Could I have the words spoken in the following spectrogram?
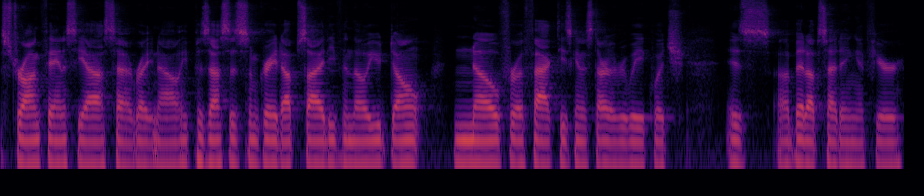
strong fantasy asset right now. He possesses some great upside, even though you don't know for a fact he's going to start every week, which is a bit upsetting if you're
